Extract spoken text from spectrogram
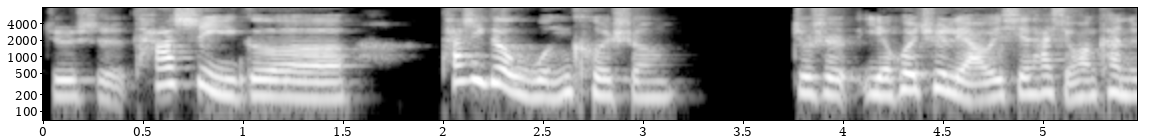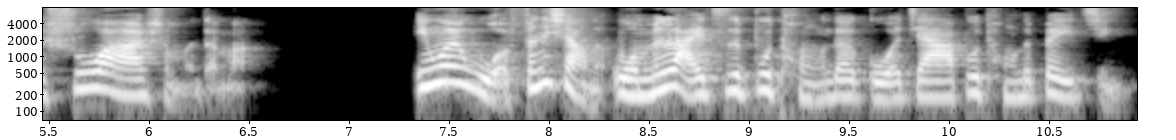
就是他是一个他是一个文科生，就是也会去聊一些他喜欢看的书啊什么的嘛。因为我分享的，我们来自不同的国家、不同的背景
